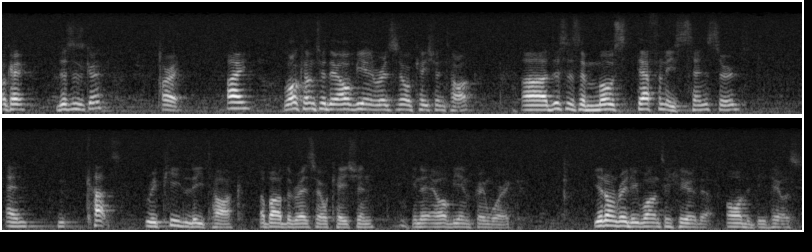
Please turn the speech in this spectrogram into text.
Okay, this is good? All right. Hi, welcome to the LLVM register allocation talk. Uh, this is the most definitely censored and cut repeatedly talk about the register allocation in the LLVM framework. You don't really want to hear the, all the details.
